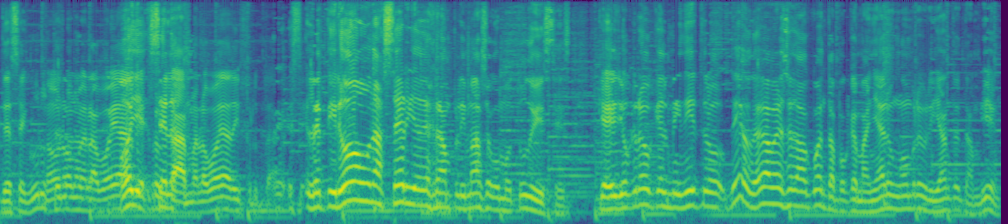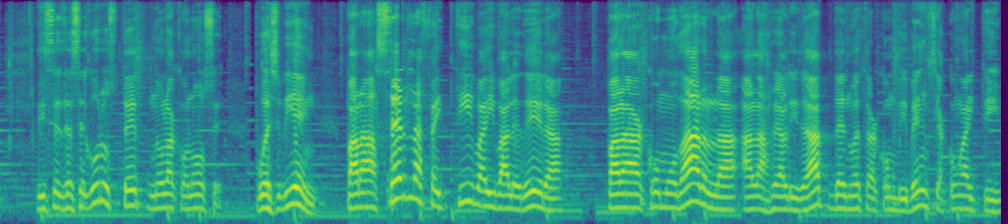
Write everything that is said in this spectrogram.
De seguro no, no, me la voy a disfrutar, me lo voy a disfrutar. Le tiró una serie de ramplimazos, como tú dices, que yo creo que el ministro, digo, debe haberse dado cuenta, porque mañana era un hombre brillante también. Dice, de seguro usted no la conoce. Pues bien, para hacerla efectiva y valedera, para acomodarla a la realidad de nuestra convivencia con Haití,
